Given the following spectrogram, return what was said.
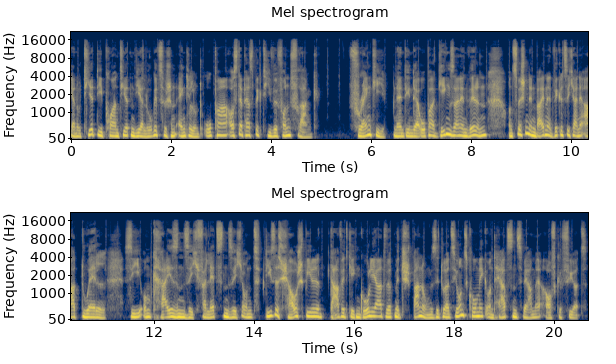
Er notiert die pointierten Dialoge zwischen Enkel und Opa aus der Perspektive von Frank. Frankie nennt ihn der Opa gegen seinen Willen und zwischen den beiden entwickelt sich eine Art Duell. Sie umkreisen sich, verletzen sich und dieses Schauspiel David gegen Goliath wird mit Spannung, Situationskomik und Herzenswärme aufgeführt.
